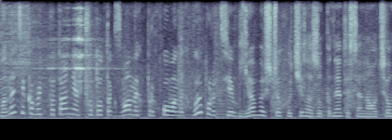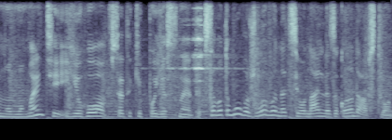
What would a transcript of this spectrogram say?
Мене цікавить питання щодо так званих прихованих виборців. Я би ще хотіла зупинитися на цьому моменті і його все-таки пояснити. Саме тому важливе національне законодавство,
